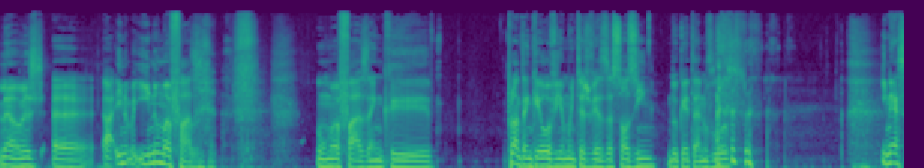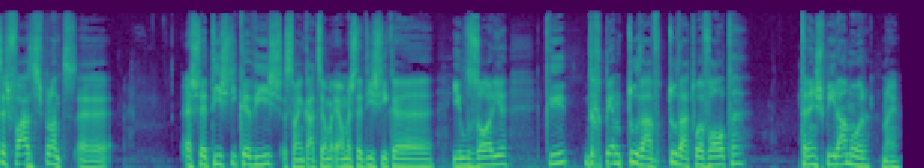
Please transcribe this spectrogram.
Não, mas. ah, ah, e, numa- fase. Uma fase em que. Pronto, em que eu ouvia muitas vezes a sozinho do Caetano Veloso. e nessas fases, pronto. ah, a estatística diz, se bem cá de ser uma- é uma estatística ilusória, que de repente tudo à, tudo à tua volta transpira amor, não é?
